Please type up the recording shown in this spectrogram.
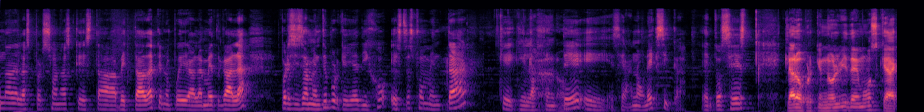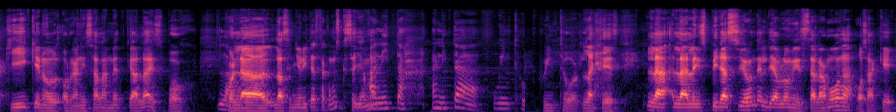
una de las personas que está vetada, que no puede ir a la Met Gala, precisamente porque ella dijo, esto es fomentar que, que la Claro. gente eh, sea anoréxica. Entonces, Claro, porque no olvidemos que aquí quien organiza la Met Gala es Vogue. La- Con la, la señorita esta, ¿cómo es que se llama? Anita, Anita Wintour. Wintour, la que es la, la, la inspiración del diablo viste a la moda. O sea que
